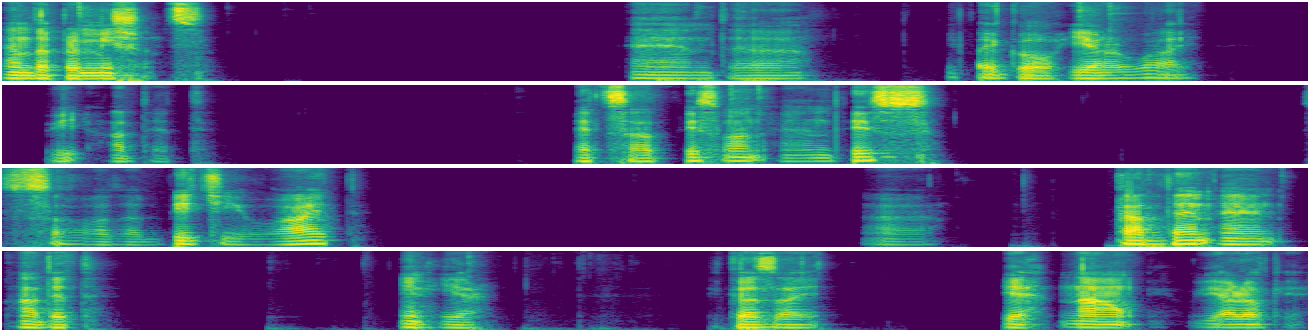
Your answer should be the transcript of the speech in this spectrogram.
and the permissions. And uh, if I go here why? We added. Let's add this one and this. So the bg white. Uh, cut them and add it in here. Because I yeah now we are okay.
